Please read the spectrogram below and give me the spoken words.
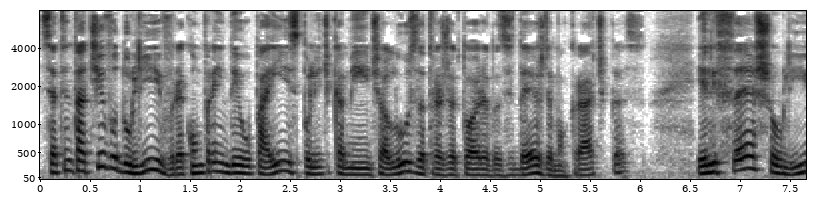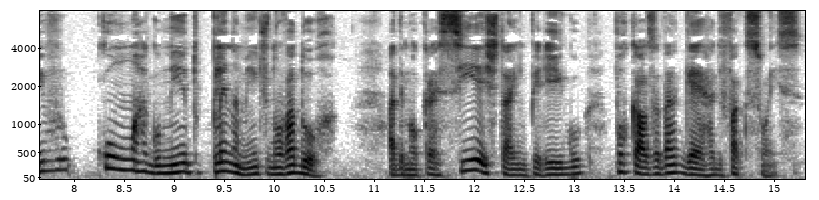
se a tentativa do livro é compreender o país politicamente à luz da trajetória das ideias democráticas, ele fecha o livro com um argumento plenamente inovador. A democracia está em perigo por causa da guerra de facções.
